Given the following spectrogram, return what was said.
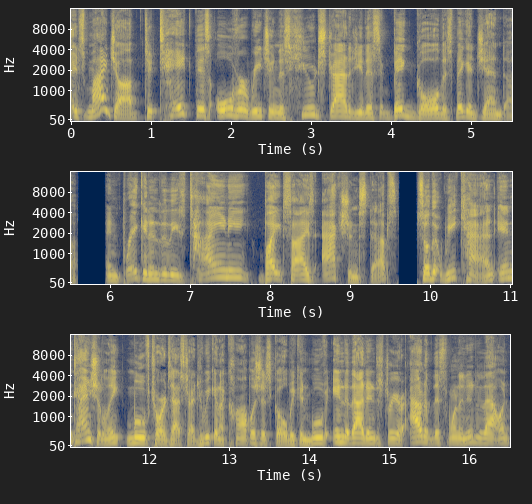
it's my job to take this overreaching, this huge strategy, this big goal, this big agenda, and break it into these tiny bite sized action steps so that we can intentionally move towards that strategy. We can accomplish this goal. We can move into that industry or out of this one and into that one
